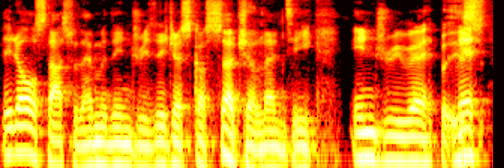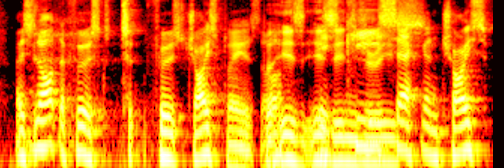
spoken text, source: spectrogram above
It all starts for them with injuries. They just got such a lengthy injury list. It's not the first t- first choice players though. But is- is it's key second choice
